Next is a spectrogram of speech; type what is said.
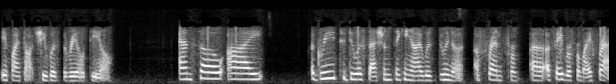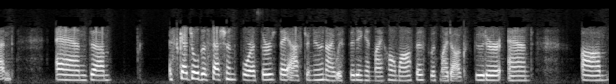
if I thought she was the real deal. And so I agreed to do a session, thinking I was doing a, a friend for uh, a favor for my friend, and um, scheduled a session for a Thursday afternoon. I was sitting in my home office with my dog Scooter, and um,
